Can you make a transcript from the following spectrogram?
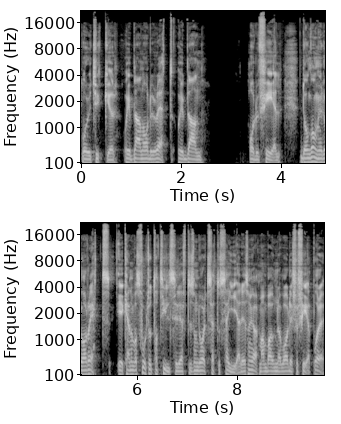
vad du tycker. Och ibland har du rätt och ibland har du fel. De gånger du har rätt eh, kan det vara svårt att ta till sig det eftersom du har ett sätt att säga det som gör att man bara undrar vad det är för fel på det.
